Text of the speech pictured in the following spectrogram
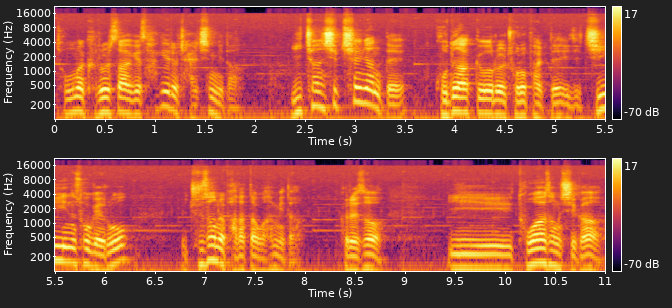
정말 그럴싸하게 사기를 잘 칩니다. 2017년 때 고등학교를 졸업할 때 이제 지인 소개로 주선을 받았다고 합니다. 그래서 이 도하성 씨가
